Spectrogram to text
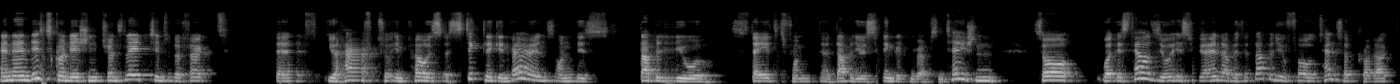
And then this condition translates into the fact that you have to impose a cyclic invariance on this W states from the W singleton representation. So what this tells you is you end up with a W-fold tensor product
